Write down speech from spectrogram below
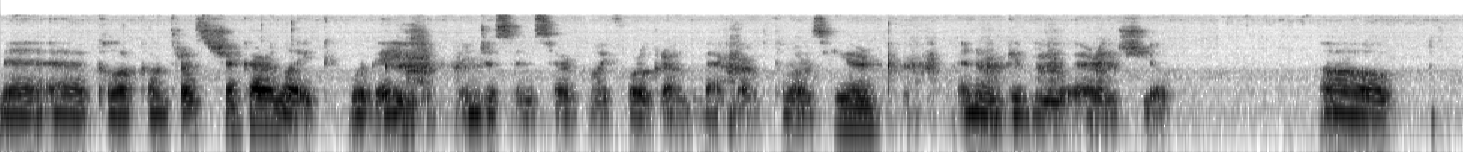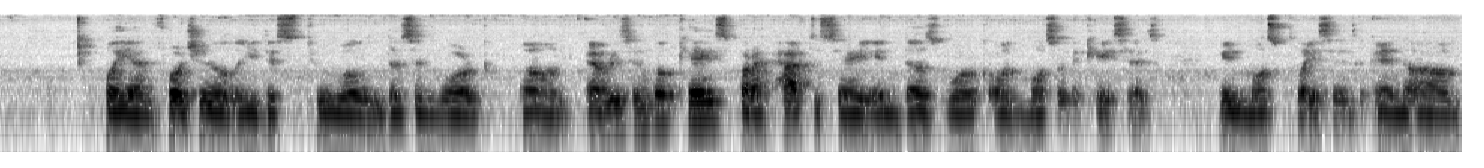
a color contrast checker like WebAIM and just insert my foreground background colors here and it'll give you a ratio. Uh, well, yeah, unfortunately this tool doesn't work on every single case, but I have to say it does work on most of the cases in most places and um,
